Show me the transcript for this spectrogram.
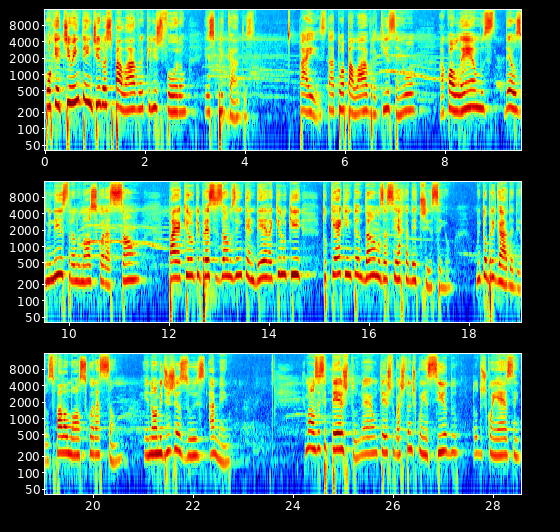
porque tinham entendido as palavras que lhes foram explicadas. Pai, está a tua palavra aqui, Senhor, a qual lemos. Deus, ministra no nosso coração. Pai, aquilo que precisamos entender, aquilo que tu quer que entendamos acerca de ti, Senhor. Muito obrigada, Deus. Fala ao nosso coração. Em nome de Jesus, amém. Irmãos, esse texto né, é um texto bastante conhecido, todos conhecem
